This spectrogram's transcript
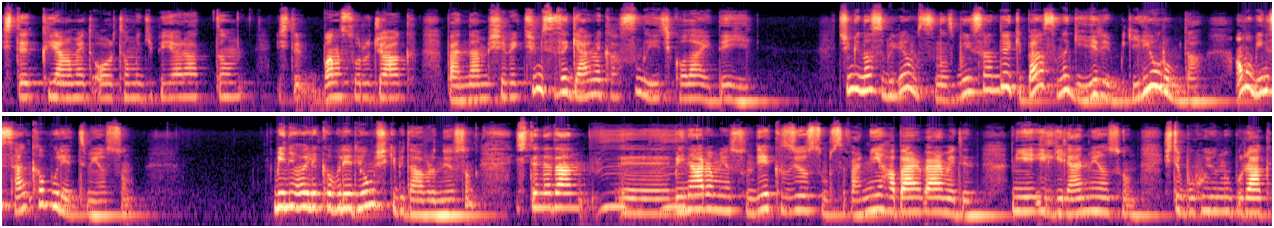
İşte kıyamet ortamı gibi yarattım. İşte bana soracak, benden bir şey bekliyor. Şimdi size gelmek aslında hiç kolay değil. Çünkü nasıl biliyor musunuz? Bu insan diyor ki ben sana gelirim, geliyorum da. Ama beni sen kabul etmiyorsun. Beni öyle kabul ediyormuş gibi davranıyorsun. İşte neden e, beni aramıyorsun diye kızıyorsun bu sefer. Niye haber vermedin? Niye ilgilenmiyorsun? İşte bu huyunu bırak,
